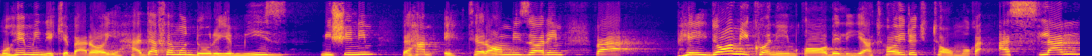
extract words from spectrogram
مهم اینه که برای هدفمون دوره میز میشینیم به هم احترام می‌ذاریم و پیدا می‌کنیم قابلیت هایی رو که تا اون موقع اصلا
